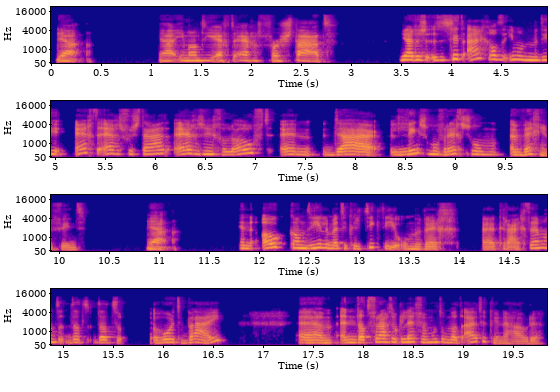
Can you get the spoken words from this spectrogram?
Ja. ja, iemand die echt ergens voor staat. Ja, dus er zit eigenlijk altijd iemand die echt ergens voor staat, ergens in gelooft en daar linksom of rechtsom een weg in vindt. Ja, En ook kan dealen met de kritiek die je onderweg eh, krijgt, hè? want dat, dat hoort erbij. Ehm, en dat vraagt ook lef en moed om dat uit te kunnen houden.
